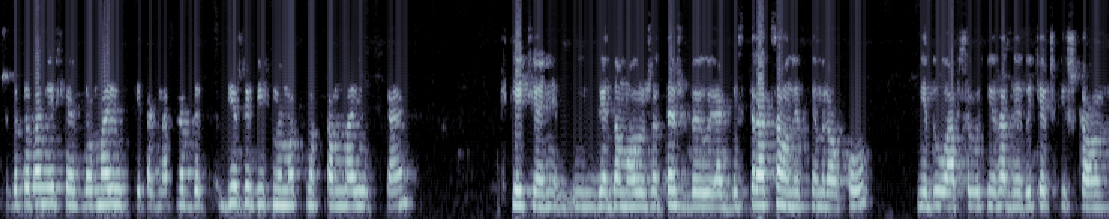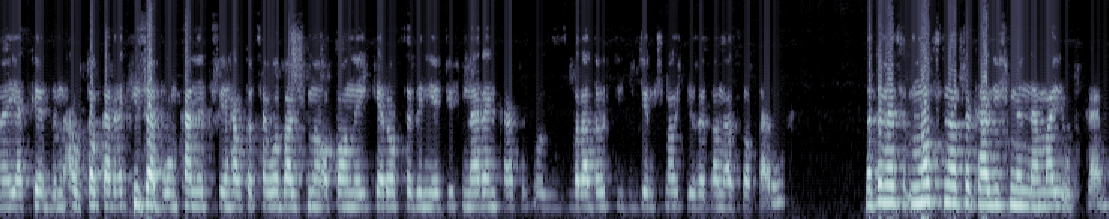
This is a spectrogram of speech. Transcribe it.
przygotowanie się do majówki, tak naprawdę wierzyliśmy mocno w tą majówkę. Kwiecień, wiadomo, że też był jakby stracony w tym roku. Nie było absolutnie żadnej wycieczki szkolnej. Jak jeden autokar jakiś zabłąkany przyjechał, to całowaliśmy opony i kierowcę wynieśliśmy na rękach z radości, z wdzięczności, że do nas dotarł. Natomiast mocno czekaliśmy na majówkę.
